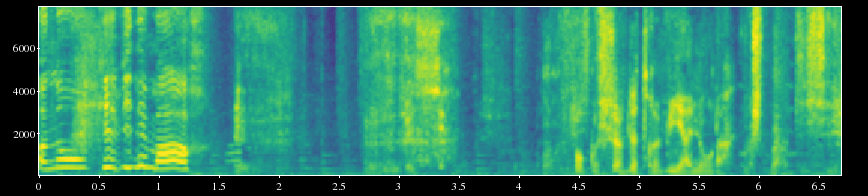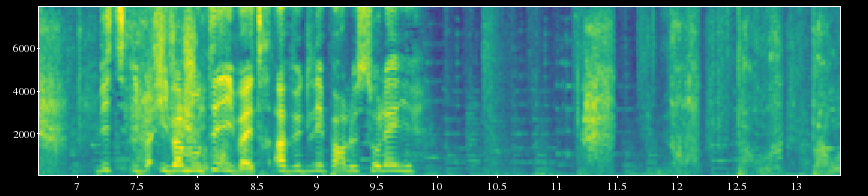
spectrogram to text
Oh non, Kevin est mort. Faut qu'on change notre vie à nous là. Faut que je parte d'ici. Vite, il va, il va monter, il va être aveuglé par le soleil. Non, par où Par où?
